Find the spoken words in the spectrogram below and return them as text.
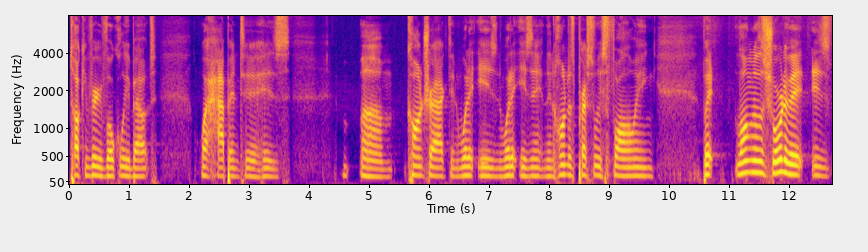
talking very vocally about what happened to his um, contract and what it is and what it isn't, and then Honda's press release following. But long and short of it is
